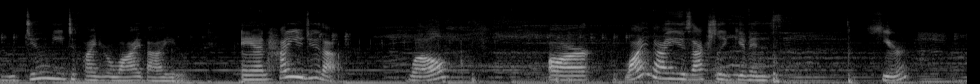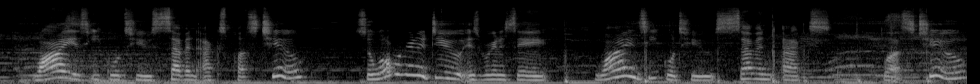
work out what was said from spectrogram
you do need to find your y value. And how do you do that? Well, our y value is actually given here. y is equal to 7x plus 2. So what we're going to do is we're going to say y is equal to 7x plus 2.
